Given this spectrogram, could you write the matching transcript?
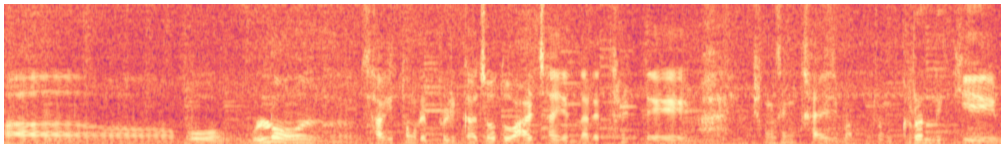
아, 뭐 물론 사기통 레플리카 저도 알차 옛날에 탈때 아, 평생 타야지 막 좀 그런 느낌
